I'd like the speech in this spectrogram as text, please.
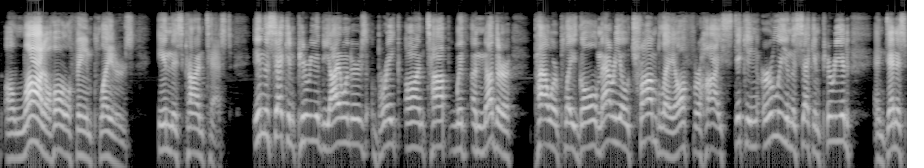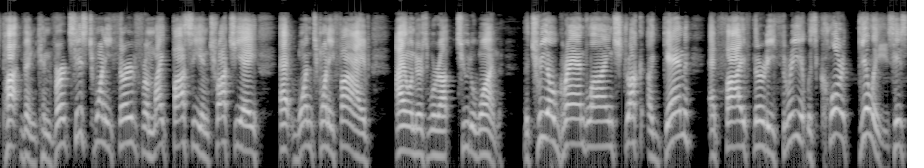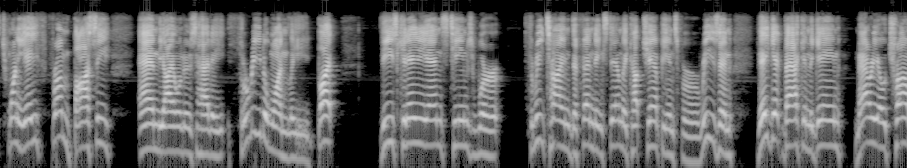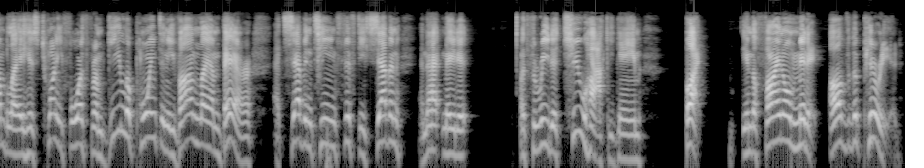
a lot of Hall of Fame players in this contest. In the second period, the Islanders break on top with another power play goal. Mario Tremblay off for high sticking early in the second period, and Denis Potvin converts his 23rd from Mike Bossy and Trottier at 125. Islanders were up 2 to 1. The Trio Grande line struck again at 5:33, it was Clark Gillies, his 28th from Bossy, and the Islanders had a 3 to 1 lead. But these Canadiens teams were three-time defending Stanley Cup champions for a reason. They get back in the game. Mario Tremblay, his 24th from Guy Lapointe and Yvan Lambert at 17:57, and that made it a 3 to 2 hockey game. But in the final minute, of the period.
